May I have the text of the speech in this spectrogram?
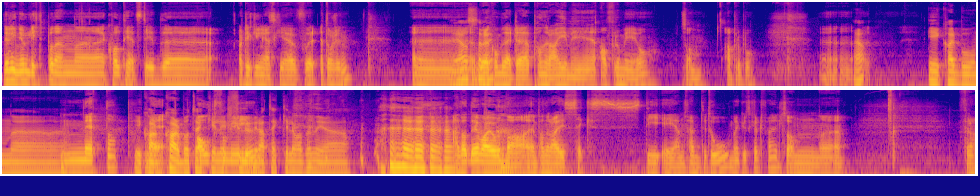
Det ligner jo litt på den eh, kvalitetstid-artikkelen jeg skrev for et år siden. eh, Ja, hvor jeg kombinerte Panerai med Alfa Romeo, sånn apropos. Eh, Ja. I karbon eh, Nettopp. I kar Carbotech eller. Fibratech eller hva det nye Nei, da, det var jo da en Panerai 6152, om jeg ikke husker helt feil. Sånn uh, fra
